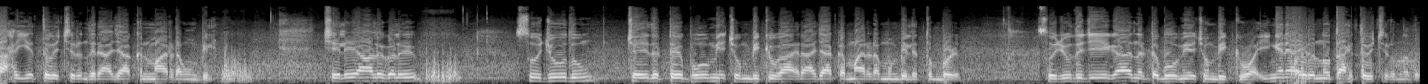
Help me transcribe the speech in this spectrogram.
തഹയ്യത്ത് വെച്ചിരുന്നത് രാജാക്കന്മാരുടെ മുമ്പിൽ. ചില ആളുകൾ സുജൂതും ചെയ്തിട്ട് ഭൂമിയെ ചുംബിക്കുക രാജാക്കന്മാരുടെ മുമ്പിൽ എത്തുമ്പോൾ സുജൂത് ചെയ്യുക എന്നിട്ട് ഭൂമിയെ ചുംബിക്കുക. ഇങ്ങനെയായിരുന്നു തഹത്ത് വെച്ചിരുന്നത്.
